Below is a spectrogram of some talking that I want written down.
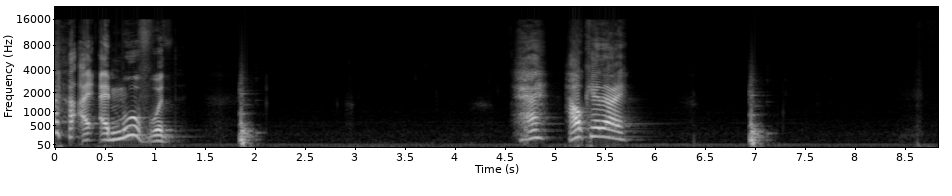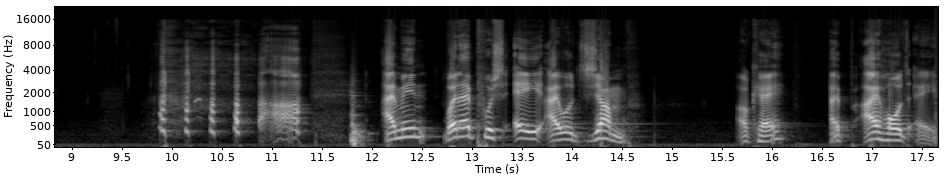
I, I move with Huh? How can I? I mean, when I push A, I will jump. Okay? I, I hold A.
